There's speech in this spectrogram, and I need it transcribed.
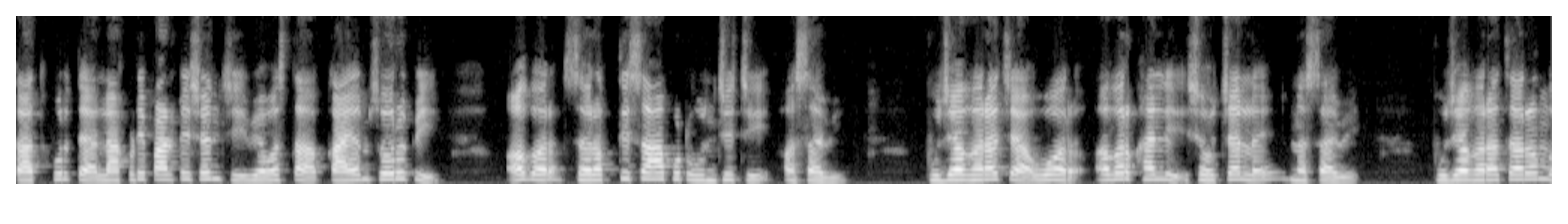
तात्पुरत्या लाकडी पार्टिशनची व्यवस्था कायमस्वरूपी अगर सरकती सहा फूट उंचीची असावी. पूजाघराच्या वर अगर खाली शौचालय नसावे. पूजाघराचा रंग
